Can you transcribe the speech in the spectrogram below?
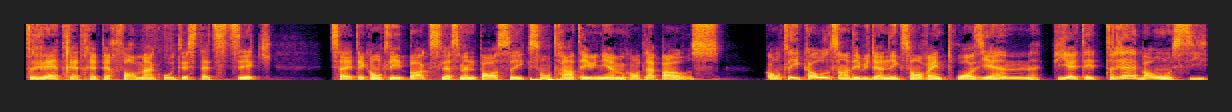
très, très, très performant côté statistique. Ça a été contre les Bucks la semaine passée, qui sont 31e contre la passe. Contre les Colts en début d'année, qui sont 23e. Puis il a été très bon aussi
